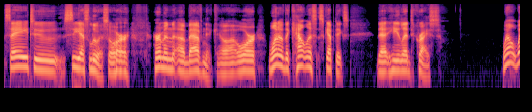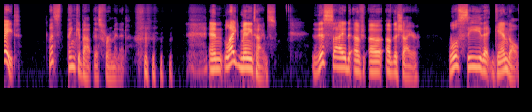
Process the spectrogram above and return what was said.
say to C.S. Lewis or Herman uh, Bavinck uh, or one of the countless skeptics that he led to Christ. Well, wait, let's think about this for a minute. and like many times, this side of, uh, of the Shire, we'll see that Gandalf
